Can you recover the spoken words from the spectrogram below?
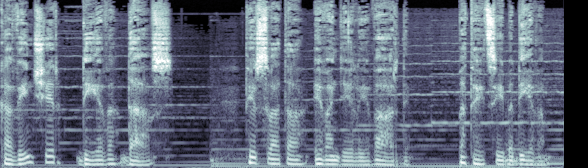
ka viņš ir Dieva dēls. Tie ir svētā evaņģēlīja vārdi - pateicība Dievam!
